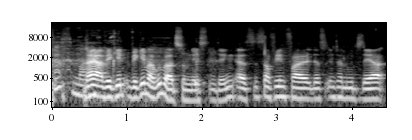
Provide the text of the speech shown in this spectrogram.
siehst du mal. Naja, wir gehen, wir gehen mal rüber zum nächsten Ding. Es ist auf jeden Fall das Interlude sehr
